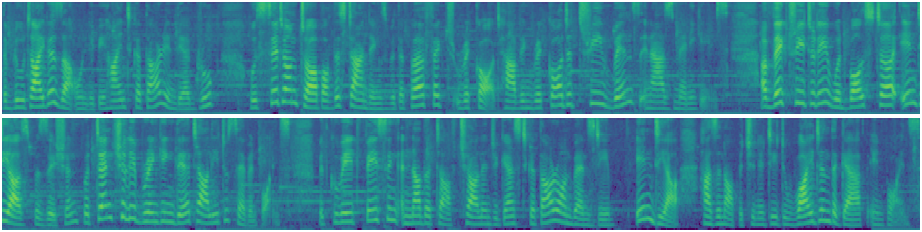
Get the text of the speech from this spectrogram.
The Blue Tigers are only behind Qatar in their group, who sit on top of the standings with a perfect record, having recorded three wins in as many games. A victory today would bolster India's position, potentially bringing their tally to seven points. With Kuwait facing another tough challenge against Qatar on Wednesday, India has an opportunity to widen the gap in points.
